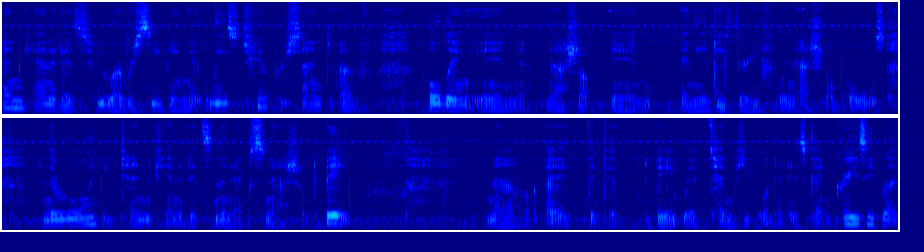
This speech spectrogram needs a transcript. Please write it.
10 candidates who are receiving at least 2% of polling in national in any of the 34 national polls and there will only be 10 candidates in the next national debate. Now, I think a debate with 10 people in it is kind of crazy, but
